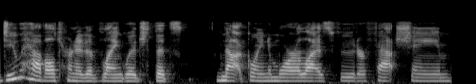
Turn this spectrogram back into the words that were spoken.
do have alternative language that's not going to moralize food or fat shame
